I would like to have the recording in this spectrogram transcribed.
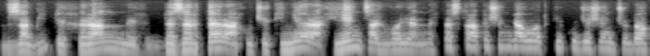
w zabitych, rannych, dezerterach, uciekinierach, jeńcach wojennych, te straty sięgały od kilkudziesięciu do,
